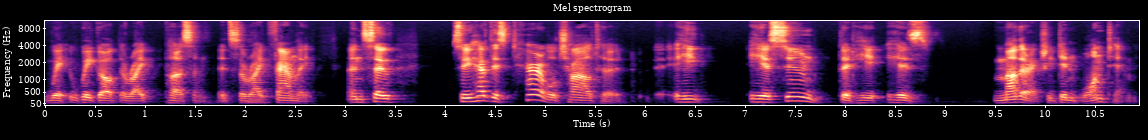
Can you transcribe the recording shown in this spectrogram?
we, we got the right person. It's the right family. And so so you have this terrible childhood. He he assumed that he his mother actually didn't want him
